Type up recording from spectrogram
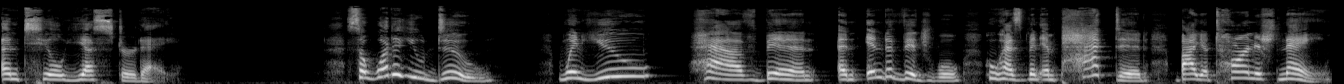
until yesterday. So, what do you do when you have been an individual who has been impacted by a tarnished name?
